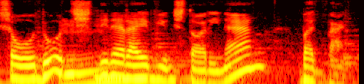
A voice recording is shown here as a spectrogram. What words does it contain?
So, doon Mm. dinerive yung story ng Bad Guy.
